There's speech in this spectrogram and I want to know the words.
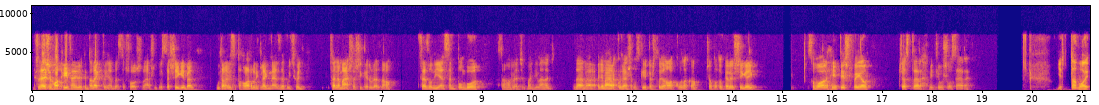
és az első hat héten egyébként a legkönnyebb lesz a sorsolásuk összességében, utána viszont a harmadik legnehezebb, úgyhogy fele másra sikerül ez a szezon ilyen szempontból. Aztán meglátjuk meg nyilván, hogy, elvár, a várakozásokhoz képest hogyan alakulnak a csapatok erősségei. Szóval 7 és fél, Chester, mit jósolsz erre? Ugye tavaly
